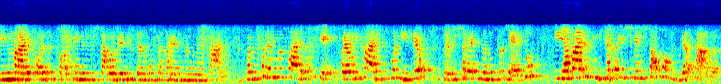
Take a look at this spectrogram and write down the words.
e numa área fora da escola que ainda a gente está organizando para estar realizando nessa área. Nós escolhemos essa área porque foi a única área disponível para a gente estar realizando o projeto e é uma área assim, que aparentemente está um pouco desgastada.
